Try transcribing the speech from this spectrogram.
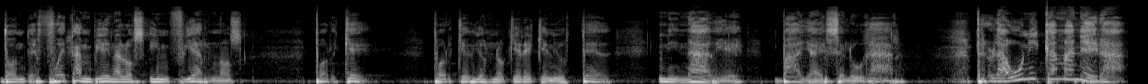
donde fue también a los infiernos. ¿Por qué? Porque Dios no quiere que ni usted ni nadie vaya a ese lugar. Pero la única manera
